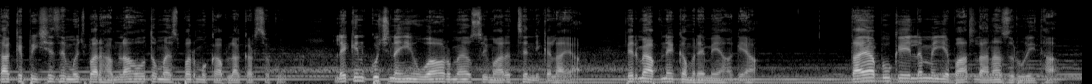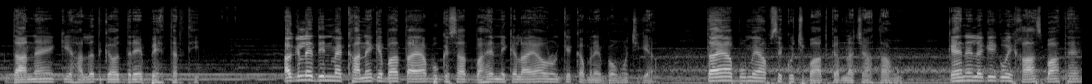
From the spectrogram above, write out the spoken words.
تاکہ پیچھے سے مجھ پر حملہ ہو تو میں اس پر مقابلہ کر سکوں۔ لیکن کچھ نہیں ہوا اور میں اس عمارت سے نکل آیا۔ پھر میں اپنے کمرے میں آ گیا۔ تایا ابو کے علم میں یہ بات لانا ضروری تھا۔ دانا کی حالت قدرے بہتر تھی۔ اگلے دن میں کھانے کے بعد تایا ابو کے ساتھ باہر نکل آیا اور ان کے کمرے پہنچ گیا۔ تایا ابو میں آپ سے کچھ بات کرنا چاہتا ہوں۔ کہنے لگے، کوئی خاص بات ہے؟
